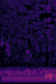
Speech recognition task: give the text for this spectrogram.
Mm-hmm.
